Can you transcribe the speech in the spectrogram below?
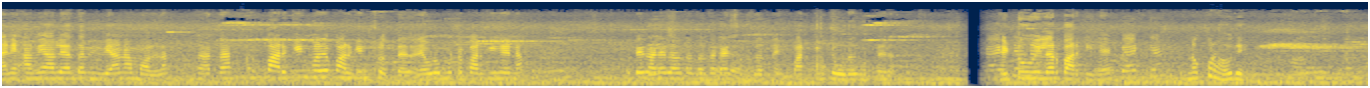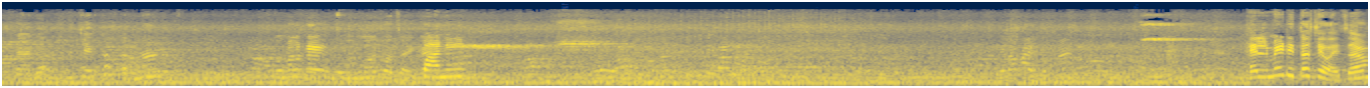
आणि आम्ही आलो आता विवियाना मॉलला तर आता पार्किंगमध्ये पार्किंग शोधतायत. आणि एवढं मोठं पार्किंग आहे ना कुठे गाड्या लावतात आता काय समजत नाही. पार्किंग तेवढं मोठं आहे. हे टू व्हीलर पार्किंग आहे. नको राहू दे. बॅगा चेक करतात ना. तुम्हाला काय महत्वाचं आहे? का पाणी हेल्मेट इथंच ठेवायचं.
